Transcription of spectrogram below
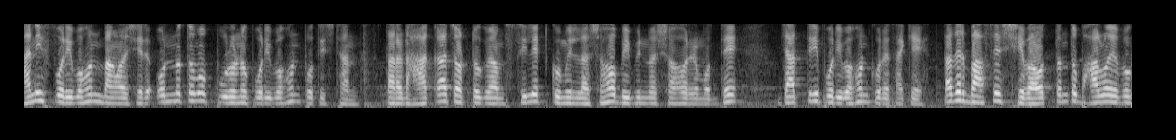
হানিফ পরিবহন বাংলাদেশের অন্যতম পুরনো পরিবহন প্রতিষ্ঠান। তারা ঢাকা, চট্টগ্রাম, সিলেট, কুমিল্লা সহ বিভিন্ন শহরের মধ্যে যাত্রী পরিবহন করে থাকে। তাদের বাসের সেবা অত্যন্ত ভালো এবং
